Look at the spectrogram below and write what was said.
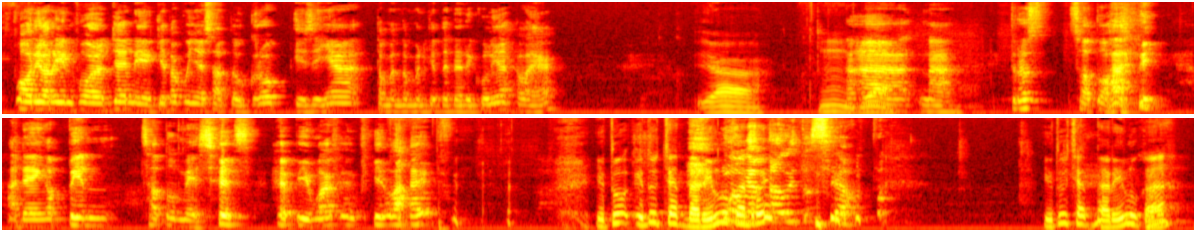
for your info aja nih kita punya satu grup isinya teman-teman kita dari kuliah lah ya ya Hmm, Nah, ya. nah, terus suatu hari ada yang ngepin satu message happy wife happy life. itu itu chat dari lu kan nggak Roy? tahu itu siapa. itu chat dari lu kan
